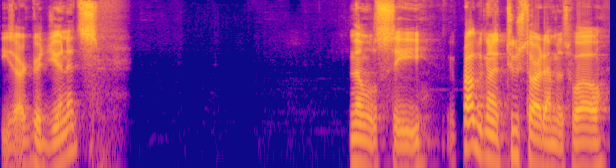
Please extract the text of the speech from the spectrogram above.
these are good units. And then we'll see. We're probably going to two-star them as well.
